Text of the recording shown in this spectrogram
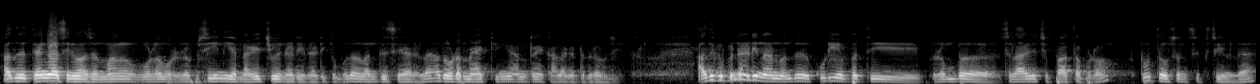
அது தேங்காய் சீனிவாசன் மா- ஒரு சீனியர் நகைச்சுவை நடி நடிக்கும்போது அது வந்து சேரலை. அதோட மேக்கிங் அன்றைய காலகட்டத்தில் வச்சு. அதுக்கு பின்னாடி நான் வந்து குடியை பற்றி ரொம்ப சிலாகிச்சு பார்த்த படம் டூ தௌசண்ட் சிக்ஸ்டீனில்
